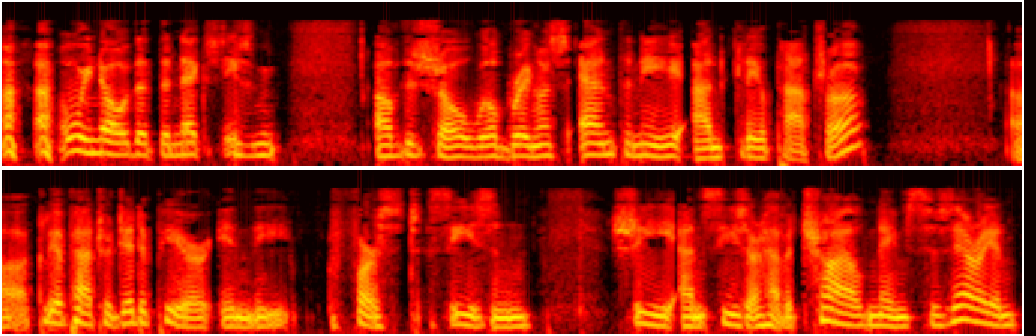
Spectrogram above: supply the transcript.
we know that the next season of the show will bring us Antony and Cleopatra. Uh, Cleopatra did appear in the first season. She and Caesar have a child named Caesarion,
